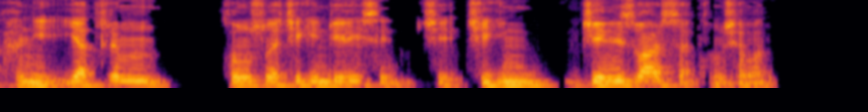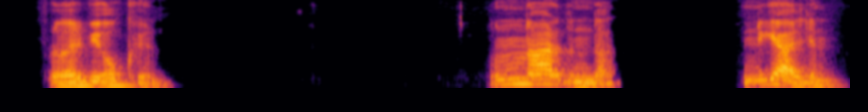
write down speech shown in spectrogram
hani yatırım konusunda çekinceliysen, çekinceniz varsa konuşamadım. Buraları bir okuyun. Bunun ardından şimdi geldim.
